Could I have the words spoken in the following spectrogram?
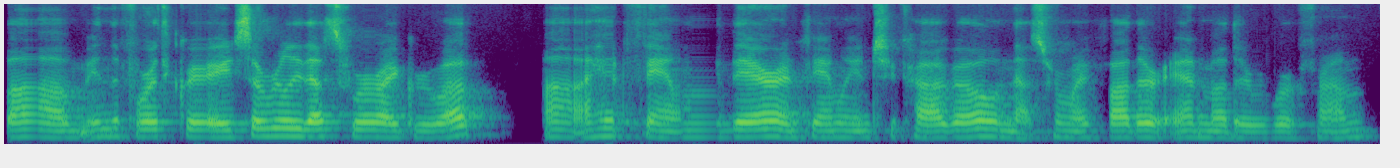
um, in the fourth grade. So, really, that's where I grew up. Uh, I had family there and family in Chicago, and that's where my father and mother were from.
